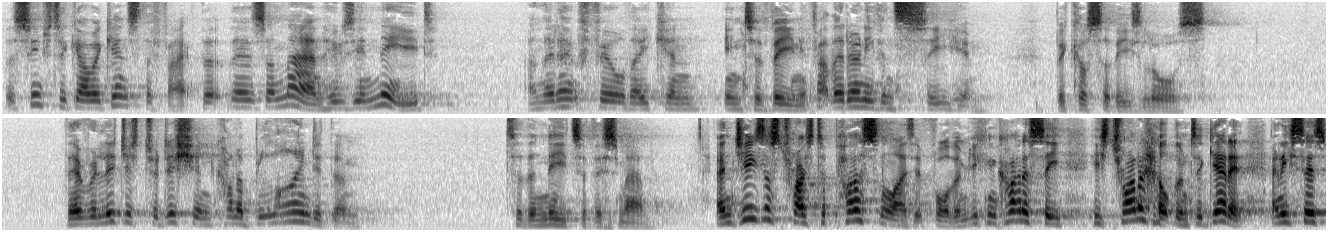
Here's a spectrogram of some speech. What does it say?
that seems to go against the fact that there's a man who's in need and they don't feel they can intervene. In fact, they don't even see him because of these laws. Their religious tradition kind of blinded them to the needs of this man. And Jesus tries to personalize it for them. You can kind of see he's trying to help them to get it. And he says,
